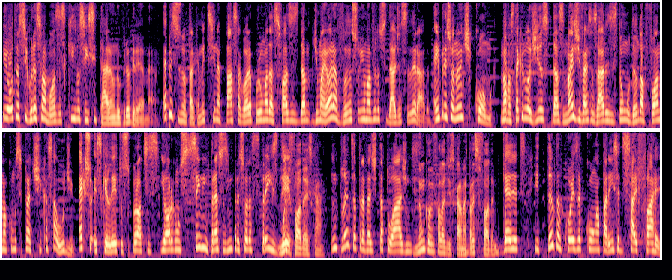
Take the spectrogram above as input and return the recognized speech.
e outras figuras famosas que vocês citaram no programa. É preciso notar que a medicina passa agora por uma das fases da- de maior avanço em uma velocidade acelerada. É impressionante como novas tecnologias das mais diversas áreas estão mudando a forma como se pratica a saúde. Exoesqueletos, próteses e órgãos sendo impressos em impressoras 3D. Muito foda esse cara. Implantes através de tatuagens, Nunca ouvi falar disso, cara, mas parece foda. gadgets e tanta coisa com aparência de sci-fi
